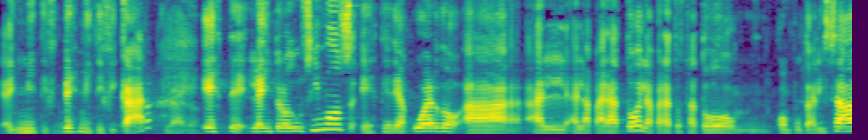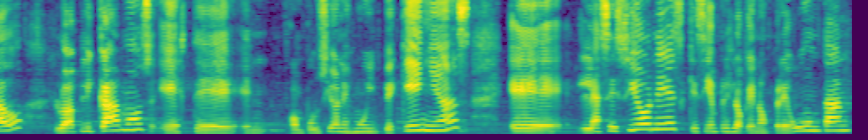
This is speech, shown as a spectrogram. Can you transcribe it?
eh, mitif- desmitificar. Claro. Este, la introducimos este, de acuerdo a- al, al aparato, el aparato está todo computarizado, lo aplicamos este, en- con punciones muy pequeñas. Eh, las sesiones, que siempre es lo que nos preguntan,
